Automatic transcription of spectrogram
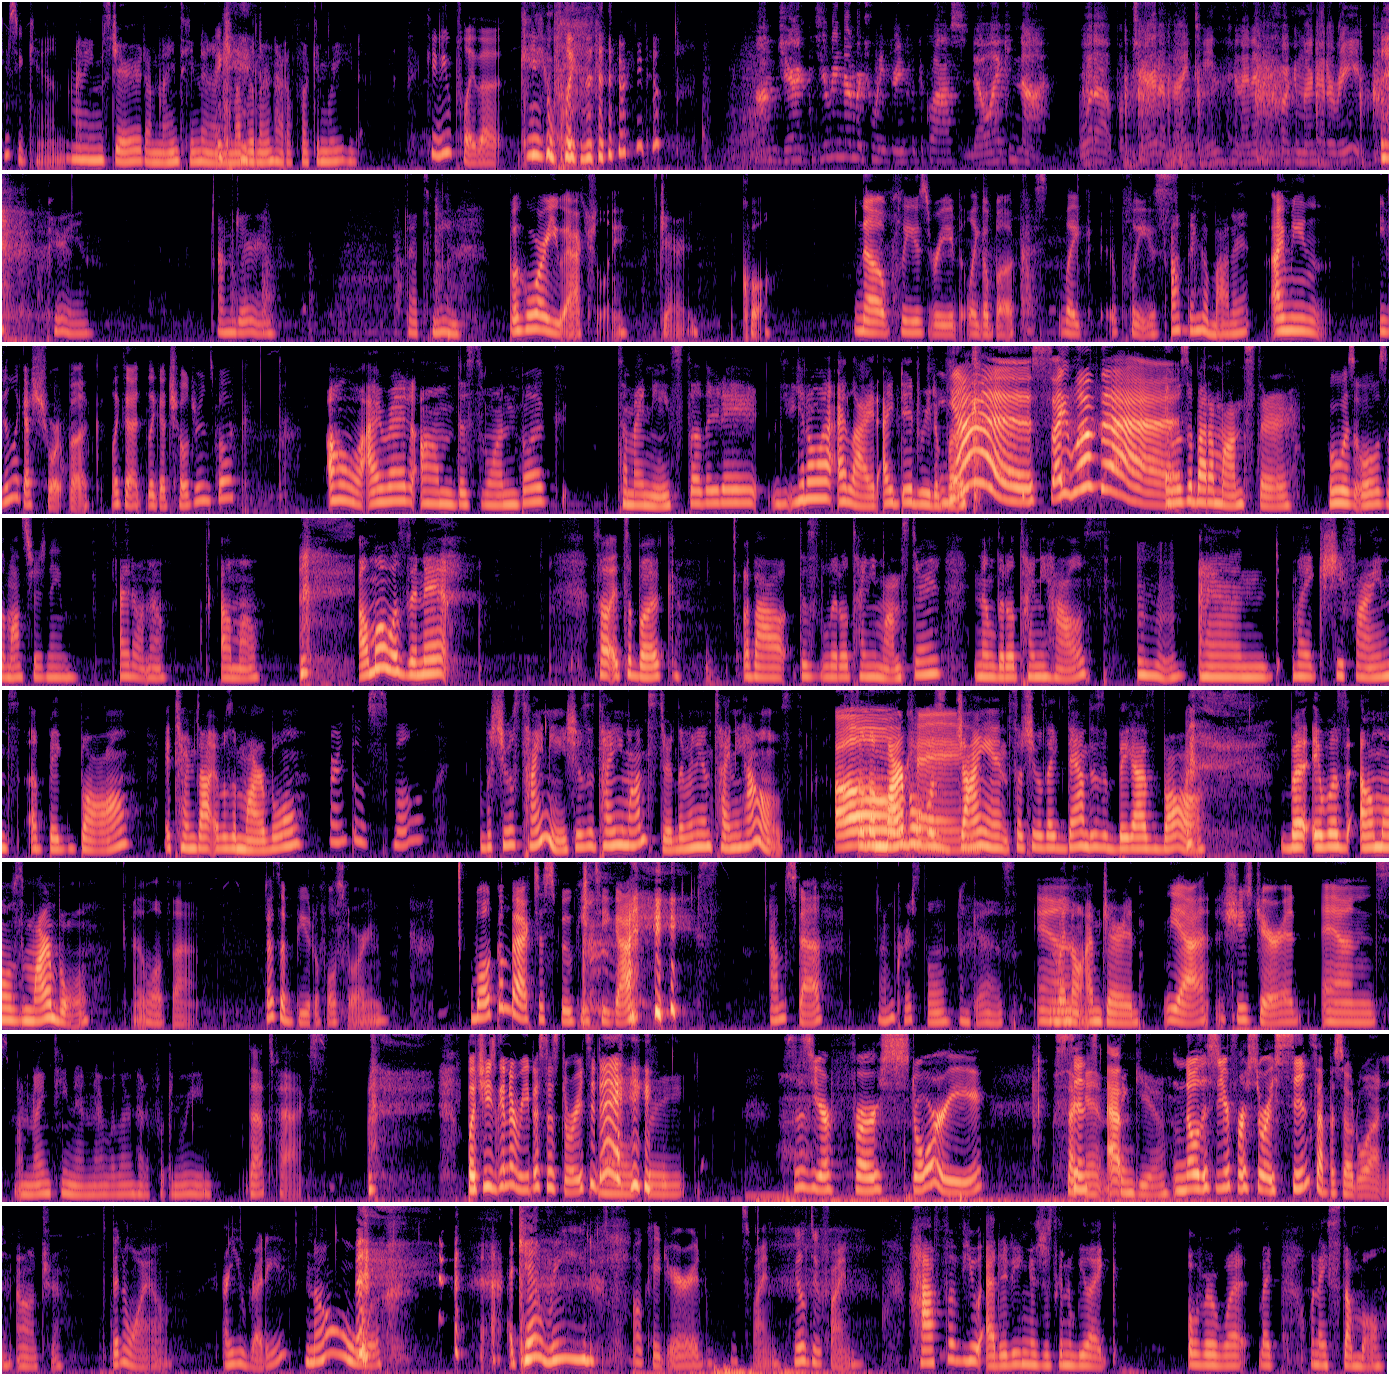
yes, you can. My name's Jared. I'm 19 and I Okay. never learned how to fucking read. Can you play that? Can you play that? right now? I'm Jared. Could you read number 23 for the class? No, I cannot. What up? I'm Jared. I'm 19, and I never fucking learned how to read. Period. I'm Jared. That's me, but who are you actually? Jared. Cool. No, please read like a book. Like, please. I'll think about it. I mean, even like a short book, like a like a children's book. Oh, I read um this one book to my niece the other day. You know what? I lied. I did read a book. Yes, I love that. It was about a monster. what was what was the monster's name? I don't know. Elmo. Elmo was in it. So it's a book about this little tiny monster in a little tiny house. Mm-hmm. And like she finds a big ball. It turns out it was a marble. Aren't those small? But she was tiny. She was a tiny monster living in a tiny house. Oh, So the marble okay. was giant. So she was like, damn, this is a big ass ball. but it was Elmo's marble. I love that. That's a beautiful story. Welcome back to Spooky Tea, guys. I'm Steph, I'm Crystal, I guess. and But no, I'm Jared. yeah, she's Jared, and I'm 19 and never learned how to fucking read. that's facts. but she's gonna read us a story oh, today. Oh, great. this is your first story. Second, Since ep- thank you. No, this is your first story since episode one. Oh, true. It's been a while. Are you ready? No. I can't read. Okay, Jared. It's fine. You'll do fine. Half of you editing is just gonna be like over what like when I stumble.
